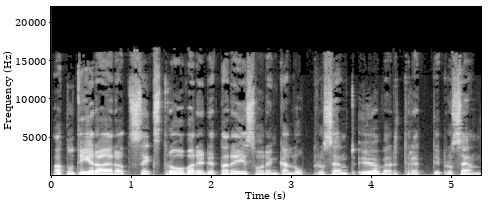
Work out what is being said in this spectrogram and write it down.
Att notera är att sex travare i detta race har en galoppprocent över 30%.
